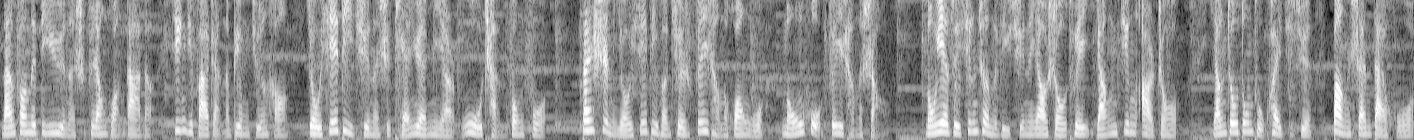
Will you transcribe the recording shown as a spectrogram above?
南方的地域呢是非常广大的，经济发展呢并不均衡。有些地区呢是田园密尔，物产丰富，但是呢有一些地方却是非常的荒芜，农户非常的少。农业最兴盛的地区呢，要首推扬荆二州。扬州东土会稽郡，傍山带湖，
